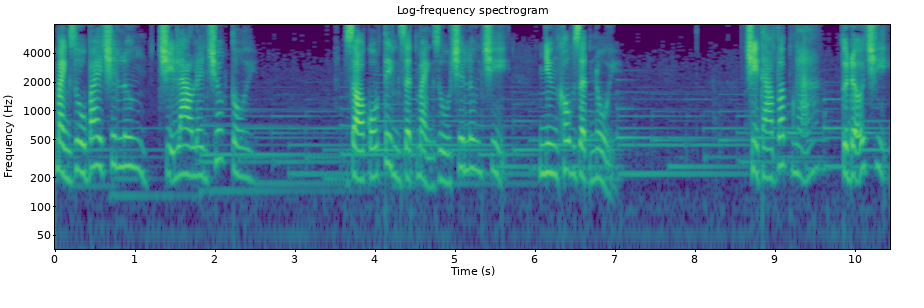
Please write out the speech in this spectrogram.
mảnh dù bay trên lưng, chị lao lên trước tôi. Gió cố tình giật mảnh dù trên lưng chị, nhưng không giật nổi. Chị tháo vấp ngã, tôi đỡ chị,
